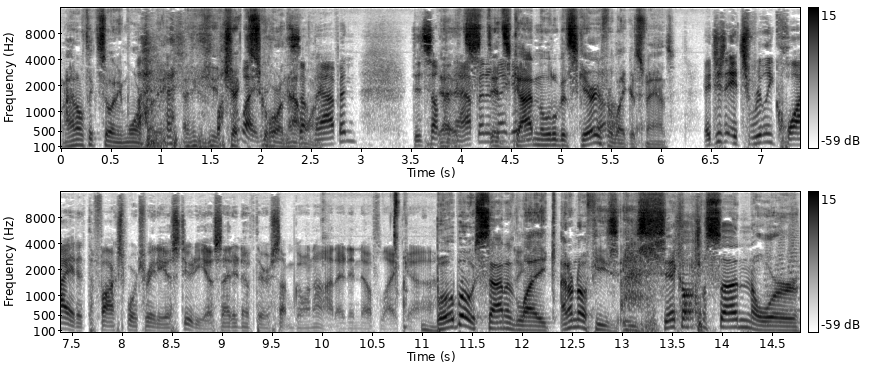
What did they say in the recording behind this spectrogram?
I don't think so anymore, buddy. I think you check the score on did that something one. happen? Did something Yeah, it's happen? it's gotten a little bit scary for Oh, Lakers fans. It just it's really quiet at the Fox Sports Radio studios. so I didn't know if there was something going on. I didn't know if like uh, Bobo sounded like I don't know if he's he's sick all of a sudden or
